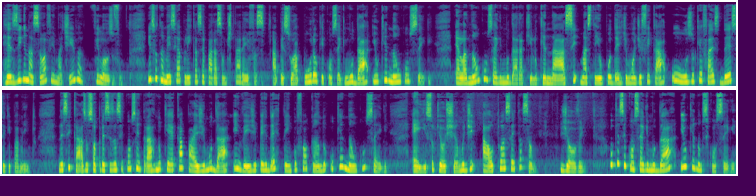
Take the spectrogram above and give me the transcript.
resignação afirmativa? Filósofo. Isso também se aplica à separação de tarefas. A pessoa apura o que consegue mudar e o que não consegue. Ela não consegue mudar aquilo que nasce, mas tem o poder de modificar o uso que faz desse equipamento. Nesse caso, só precisa se concentrar no que é capaz de mudar em vez de perder tempo focando o que não consegue. É isso que eu chamo de autoaceitação. Jovem, que se consegue mudar e o que não se consegue.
